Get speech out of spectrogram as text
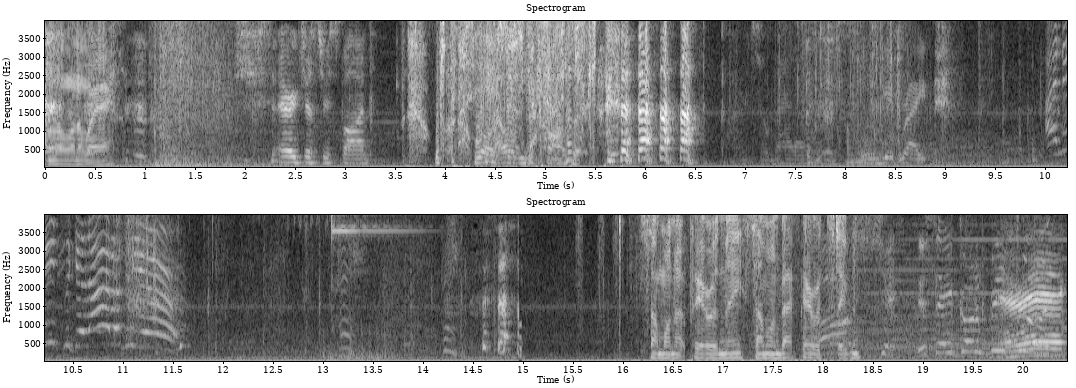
There's a light away. Eric just respawned. Whoa, that was tragic. So bad I was. We'll get right. I need to get out of here! Hey, thanks. Someone up here with me, someone back there with oh, Stephen. Oh, shit. This ain't gonna be Eric!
